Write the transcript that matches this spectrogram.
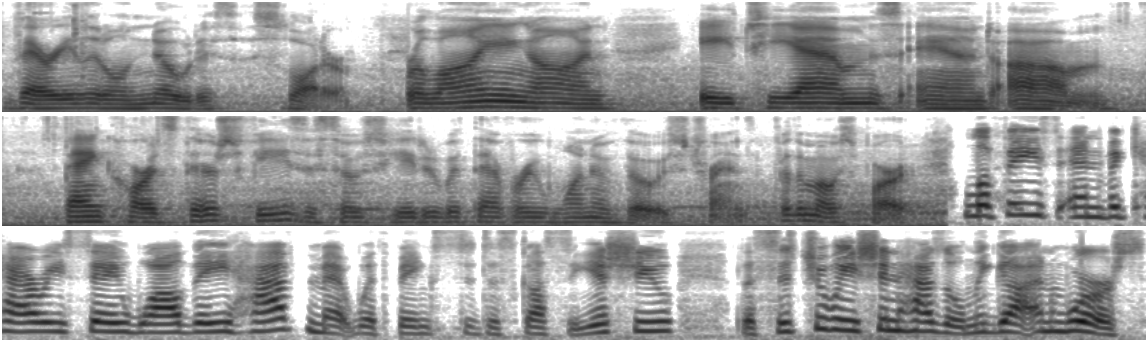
very little notice slaughter. Relying on ATMs and um, bank cards, there's fees associated with every one of those trends for the most part. LaFace and Vicari say while they have met with banks to discuss the issue, the situation has only gotten worse.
